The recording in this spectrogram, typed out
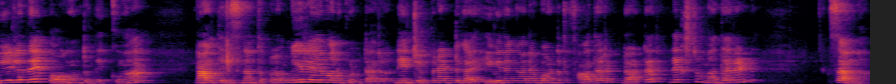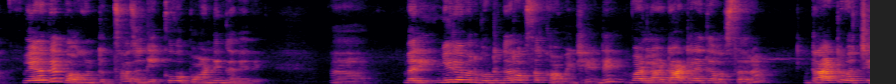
వీళ్ళదే బాగుంటుంది ఎక్కువ. నాకు తెలిసినంత ప్రభావం మీరు ఏమనుకుంటారు నేను చెప్పినట్టుగా ఈ విధంగానే బాగుంటుంది. Father daughter next mother and son వీళ్ళదే బాగుంటుంది. సహజంగా ఎక్కువ బాండింగ్ అనేది. మరి మీరేమనుకుంటున్నారో ఒకసారి కామెంట్ చేయండి. వాళ్ళ డాటర్ అయితే వస్తారు. డాక్టర్ వచ్చి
